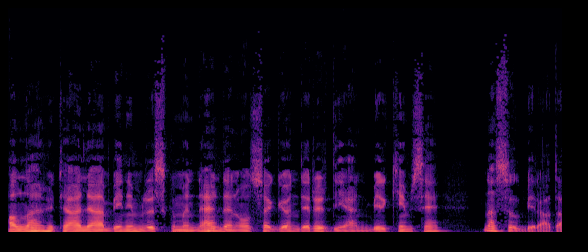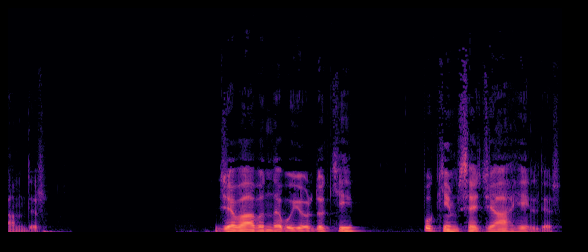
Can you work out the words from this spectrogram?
Allahü Teala benim rızkımı nereden olsa gönderir diyen bir kimse nasıl bir adamdır? Cevabında buyurdu ki bu kimse cahildir.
